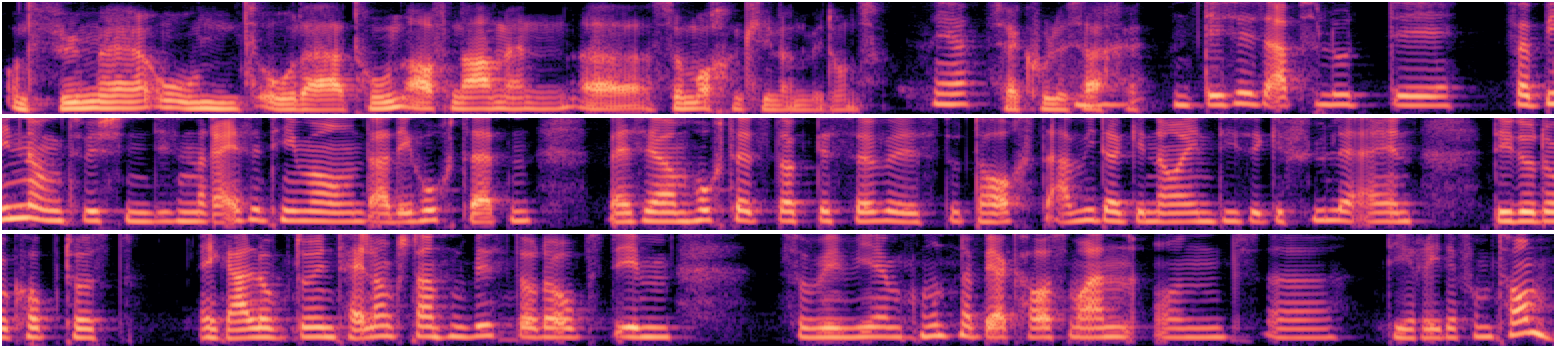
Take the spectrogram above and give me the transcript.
und Filme und oder Tonaufnahmen äh, so machen können mit uns. Ja. Sehr coole Sache. Und das ist absolut die Verbindung zwischen diesem Reisethema und auch die Hochzeiten, weil es ja am Hochzeitstag dasselbe ist. Du tauchst auch wieder genau in diese Gefühle ein, die du da gehabt hast. Egal, ob du in Thailand gestanden bist oder ob es eben, so wie wir im Gmundner Berghaus waren und äh, die Rede vom Tom.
